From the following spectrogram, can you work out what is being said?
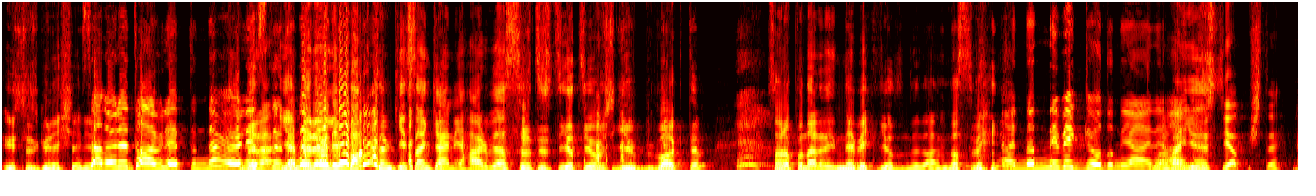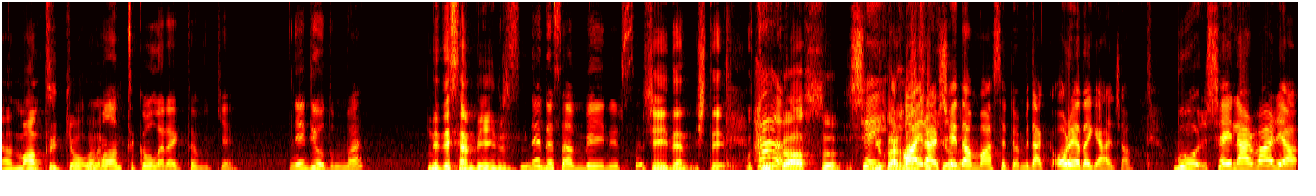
üstsüz güneşleniyor. Sen öyle tahmin ettin değil mi? Öyle ben, istedin. ya ben öyle bir baktım ki sanki hani harbiden sırt üstü yatıyormuş gibi bir baktım. Sonra Pınar dedi ne bekliyordun dedi. Hani nasıl be? Hani ne- bekliyordun yani? Normal yüzüstü yatmıştı. Yani mantıklı olarak. Mantık olarak tabii ki. Ne diyordum ben? Ne desem beğenirsin. Ne desem beğenirsin? Şeyden işte turkuaz su. Şey yukarıdan hayır hayır çekiyorlar. şeyden bahsediyorum. Bir dakika oraya da geleceğim. Bu şeyler var ya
